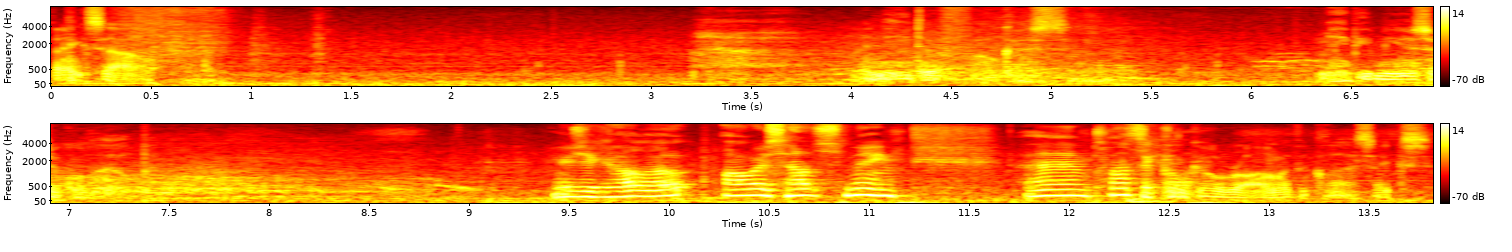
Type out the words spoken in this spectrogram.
Thanks, Al. I need to focus. Maybe music will help. Music al- always helps me. Um, classical. Can't go wrong with the classics.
